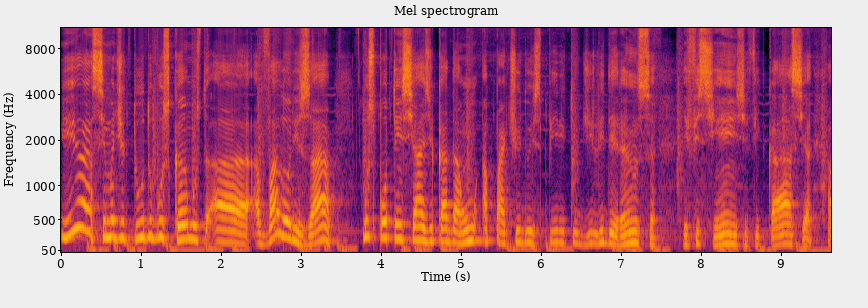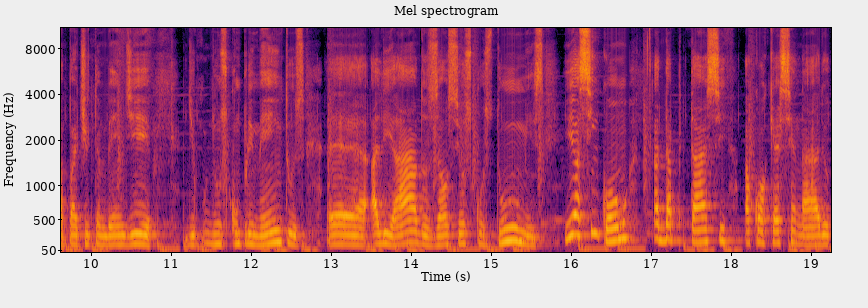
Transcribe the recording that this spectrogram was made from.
e, acima de tudo, buscamos a, a valorizar os potenciais de cada um a partir do espírito de liderança, eficiência, eficácia, a partir também de, de, de uns cumprimentos é, aliados aos seus costumes e assim como adaptar-se a qualquer cenário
